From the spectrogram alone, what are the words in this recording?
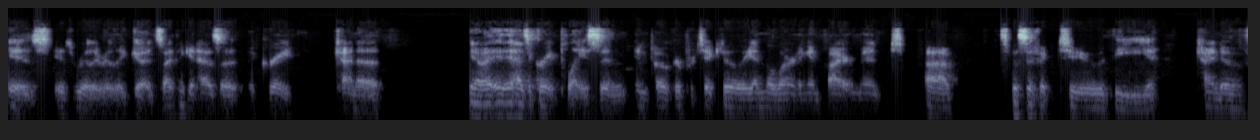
is is really really good. So I think it has a, a great kind of you know it has a great place in in poker, particularly in the learning environment, uh, specific to the kind of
